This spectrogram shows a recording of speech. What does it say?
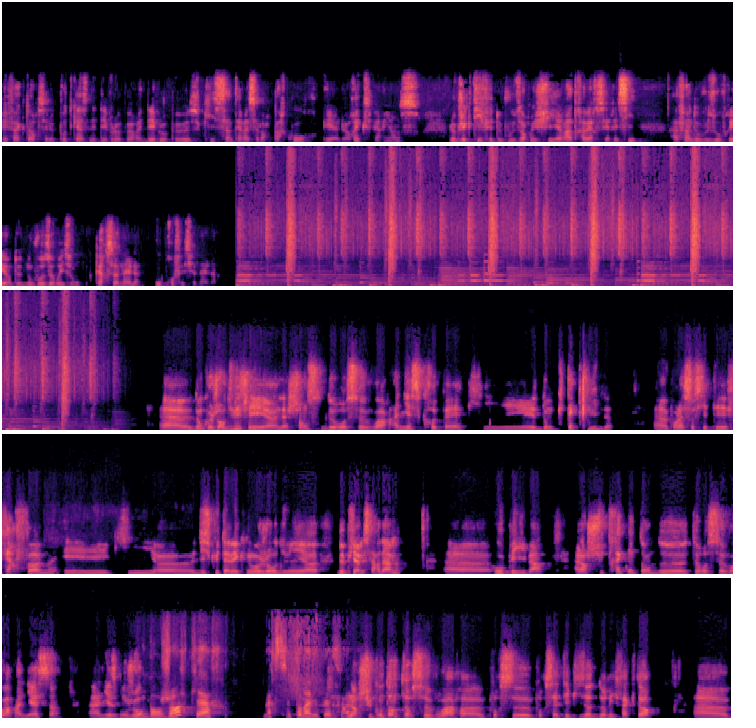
Refactor, c'est le podcast des développeurs et développeuses qui s'intéressent à leur parcours et à leur expérience. L'objectif est de vous enrichir à travers ces récits afin de vous ouvrir de nouveaux horizons personnels ou professionnels. Euh, donc aujourd'hui, j'ai euh, la chance de recevoir Agnès Crepet, qui est donc tech lead pour la société Fairphone et qui discute avec nous aujourd'hui depuis Amsterdam, aux Pays-Bas. Alors, je suis très content de te recevoir, Agnès. Agnès, bonjour. Bonjour, Pierre. Merci de ton invitation. Alors, je suis content de te recevoir pour, ce, pour cet épisode de Refactor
